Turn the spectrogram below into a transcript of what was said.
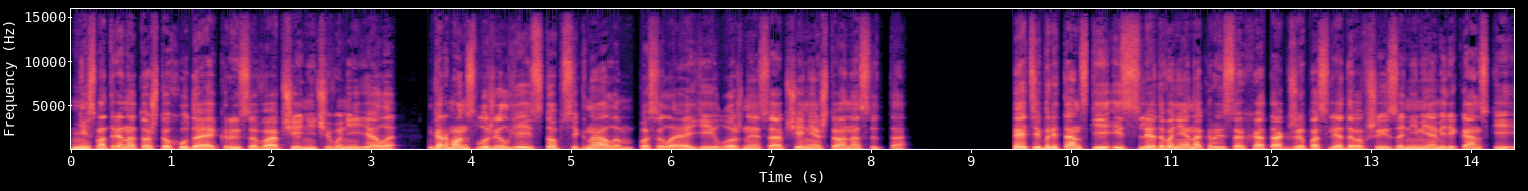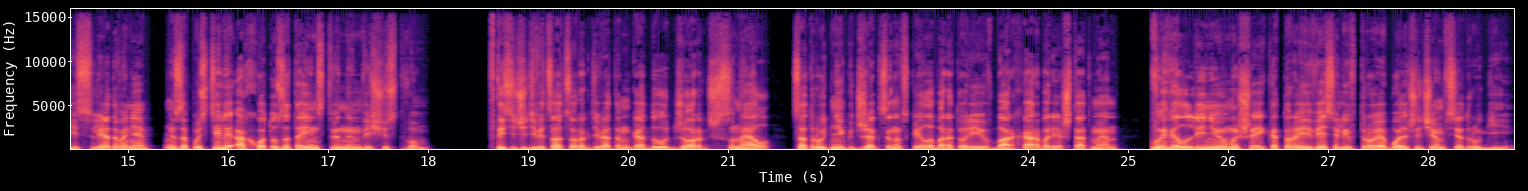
Несмотря на то, что худая крыса вообще ничего не ела, Гормон служил ей стоп-сигналом, посылая ей ложное сообщение, что она сыта. Эти британские исследования на крысах, а также последовавшие за ними американские исследования, запустили охоту за таинственным веществом. В 1949 году Джордж Снелл, сотрудник Джексоновской лаборатории в Бар-Харборе, штат Мэн, вывел линию мышей, которые весили втрое больше, чем все другие.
